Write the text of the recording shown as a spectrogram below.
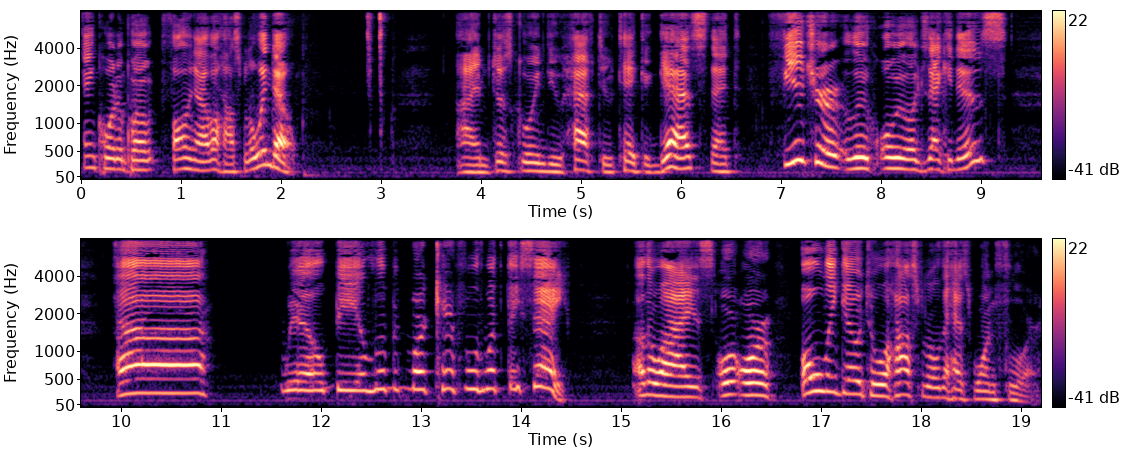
and quote unquote falling out of a hospital window. I'm just going to have to take a guess that future Lukoil executives uh, will be a little bit more careful with what they say. Otherwise, or, or only go to a hospital that has one floor.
